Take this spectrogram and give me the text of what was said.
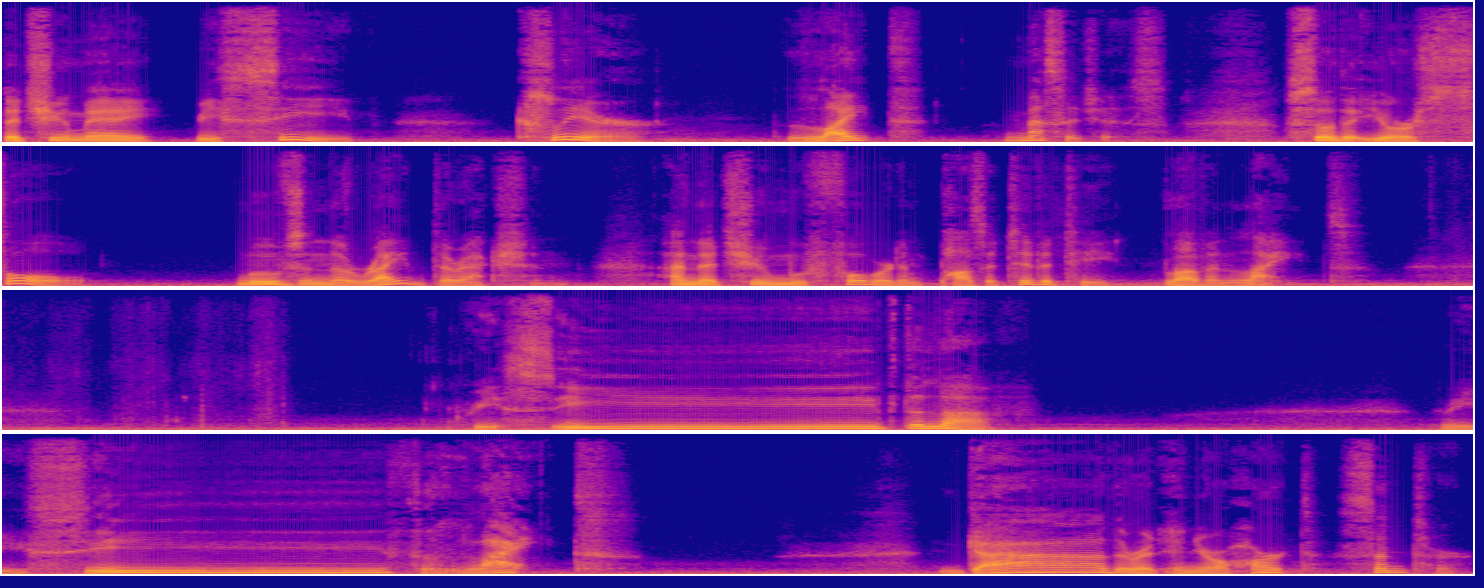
that you may receive clear light messages so that your soul moves in the right direction and that you move forward in positivity, love and light. Receive the love. Receive the light gather it in your heart center.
